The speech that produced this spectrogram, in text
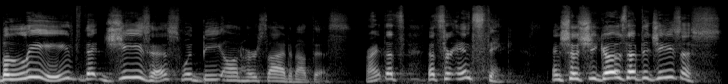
believed that Jesus would be on her side about this, right? That's, that's her instinct. And so she goes up to Jesus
